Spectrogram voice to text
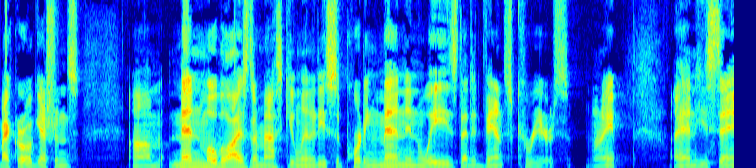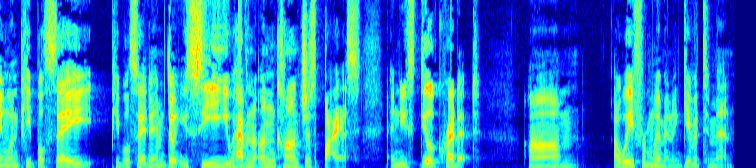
microaggressions. Um, men mobilize their masculinity supporting men in ways that advance careers, right? And he's saying when people say people say to him, "Don't you see? You have an unconscious bias, and you steal credit um, away from women and give it to men."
